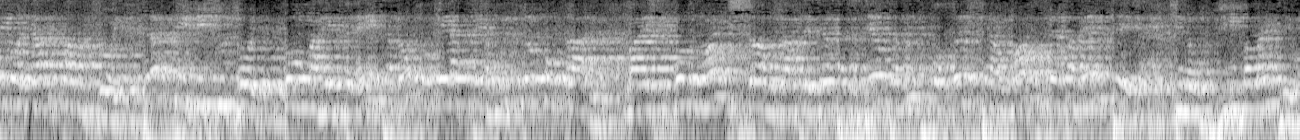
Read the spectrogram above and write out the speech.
têm olhado para o Joey? Será que tem visto o Joey como uma referência? Não que eu queira ser, muito pelo contrário. Mas quando nós estamos na presença de Deus, é muito importante que o nosso pensamento seja que não viva mais eu,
